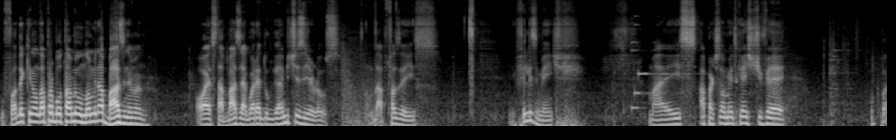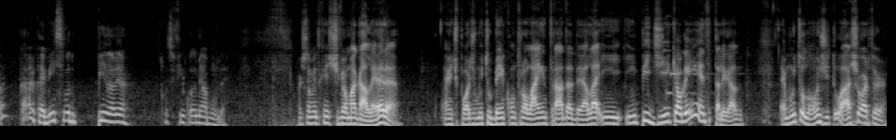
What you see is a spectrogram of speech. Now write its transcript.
O foda é que não dá pra botar meu nome na base, né, mano? Ó, esta base agora é do Gambit Zeros. Não dá pra fazer isso. Infelizmente. Mas, a partir do momento que a gente tiver... Opa, caralho, cai bem em cima do pino ali, ó. Quase fincou na minha bunda. A partir do momento que a gente tiver uma galera, a gente pode muito bem controlar a entrada dela e, e impedir que alguém entre, tá ligado? É muito longe, tu acha, Arthur?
